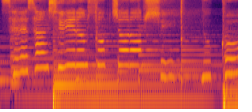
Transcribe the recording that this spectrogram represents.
세상 시름 속절없이 残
